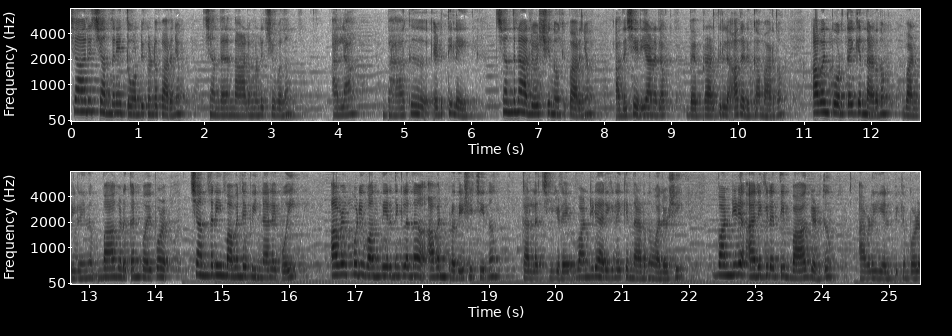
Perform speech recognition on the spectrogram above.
ചാരു ചന്ദനെ തോണ്ടിക്കൊണ്ട് പറഞ്ഞു. ചന്ദനൻ നാളും കൊണ്ട് ചുവന്നു. അല്ല ബാഗ് എടുത്തില്ലേ? ചന്ദന ആലോചിച്ച് നോക്കി പറഞ്ഞു. അത് ശരിയാണല്ലോ. വെപ്രാളത്തിൽ അതെടുക്കാൻ മറന്നു. അവൻ പുറത്തേക്ക് നടന്നു. വണ്ടിയിൽ നിന്നും ബാഗ് എടുക്കാൻ പോയപ്പോൾ ചന്ദനയും അവന്റെ പിന്നാലെ പോയി. അവൾ കൂടി വന്നിരുന്നെങ്കിലെന്ന് അവൻ പ്രതീക്ഷിച്ചിരുന്നു. കള്ളച്ചിയുടെ വണ്ടിയുടെ അരികിലേക്ക് നടന്നു അലോഷി. വണ്ടിയുടെ അരികിലെത്തി ബാഗ് എടുത്തു. അവളെ ഏൽപ്പിക്കുമ്പോൾ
